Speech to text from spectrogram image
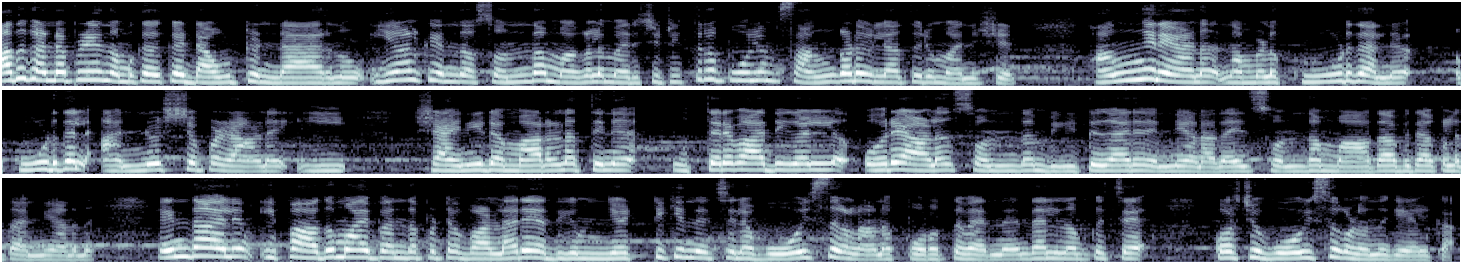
അത് കണ്ടപ്പോഴേ നമുക്കൊക്കെ ഡൗട്ട് ഉണ്ടായിരുന്നു. ഇയാൾക്ക് എന്താ സ്വന്തം മകൾ മരിച്ചിട്ട് ഇത്ര പോലും സങ്കടമില്ലാത്തൊരു മനുഷ്യൻ. അങ്ങനെയാണ് നമ്മൾ കൂടുതൽ കൂടുതൽ അന്വേഷിച്ചപ്പോഴാണ് ഈ ഷൈനിയുടെ മരണത്തിന് ഉത്തരവാദികളിൽ ഒരാൾ സ്വന്തം വീട്ടുകാർ തന്നെയാണ്. അതായത് സ്വന്തം മാതാപിതാക്കൾ തന്നെയാണെന്ന്. എന്തായാലും ഇപ്പോൾ അതുമായി ബന്ധപ്പെട്ട് വളരെയധികം ഞെട്ടിക്കുന്ന ചില വോയിസുകളാണ് പുറത്തു വരുന്നത്. എന്തായാലും നമുക്ക് കുറച്ച് വോയിസുകളൊന്ന് കേൾക്കാം.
